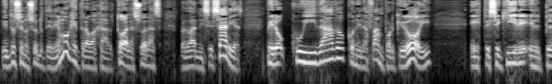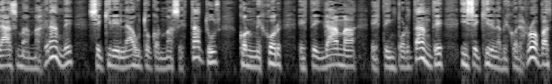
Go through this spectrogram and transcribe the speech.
Entonces nosotros tenemos que trabajar todas las horas, ¿verdad?, necesarias, pero cuidado con el afán, porque hoy este, se quiere el plasma más grande, se quiere el auto con más estatus, con mejor este, gama este, importante, y se quieren las mejores ropas,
